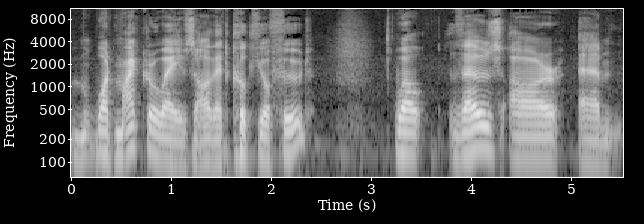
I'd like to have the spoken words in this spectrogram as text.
what microwaves are that cook your food? Well, those are um,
